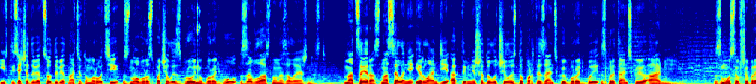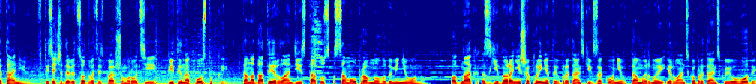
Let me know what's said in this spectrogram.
і в 1919 році знову розпочали збройну боротьбу за власну незалежність. На цей раз населення Ірландії активніше долучилось до партизанської боротьби з британською армією, змусивши Британію в 1921 році піти на поступки та надати Ірландії статус самоуправного домініону. Однак, згідно раніше прийнятих британських законів та мирної ірландсько-британської угоди,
